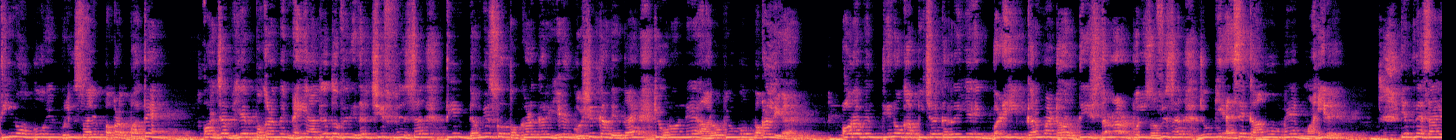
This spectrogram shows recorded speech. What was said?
तीनों को ही पुलिस वाले पकड़ पाते हैं? और जब ये पकड़ में नहीं आते तो फिर इधर चीफ मिनिस्टर तीन डमीज को पकड़कर ये घोषित कर देता है कि उन्होंने आरोपियों को पकड़ लिया है। और अब इन तीनों का पीछा कर रही है एक बड़ी ही कर्मठ और तेज तर्रार पुलिस ऑफिसर, जो कि ऐसे कामों में माहिर है। इतने सारे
